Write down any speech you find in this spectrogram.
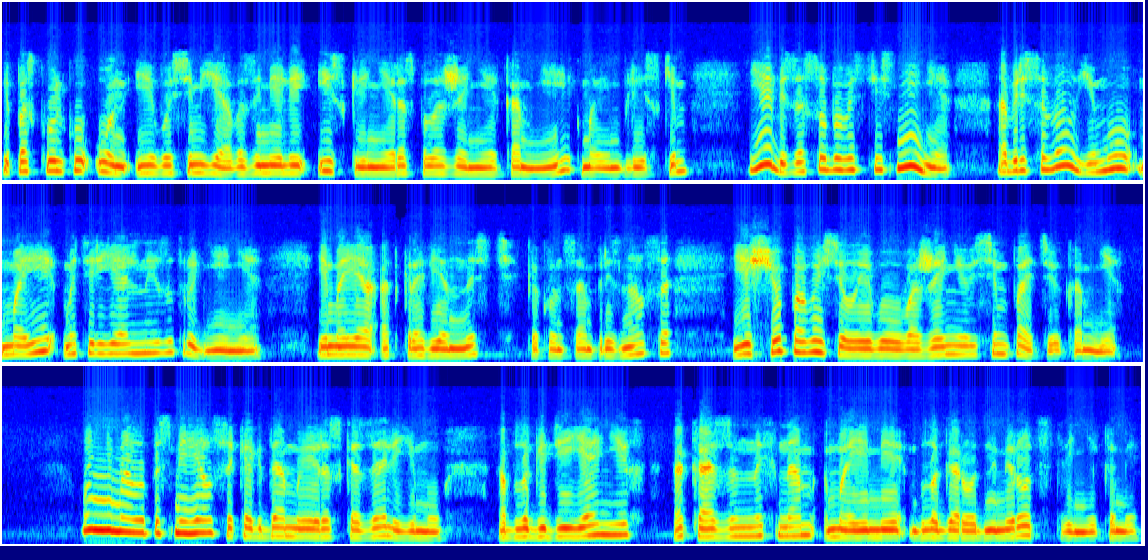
и поскольку он и его семья возымели искреннее расположение ко мне и к моим близким, я без особого стеснения обрисовал ему мои материальные затруднения, и моя откровенность, как он сам признался, еще повысило его уважение и симпатию ко мне. Он немало посмеялся, когда мы рассказали ему о благодеяниях, оказанных нам моими благородными родственниками,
